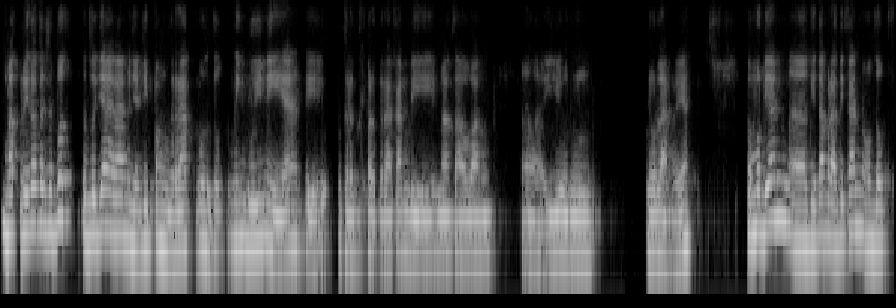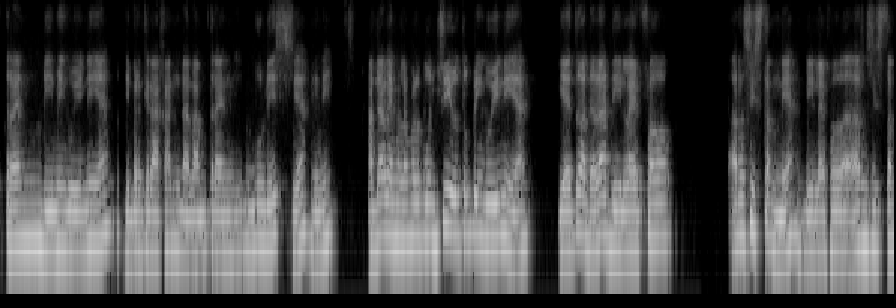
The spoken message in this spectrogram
Empat berita tersebut tentunya akan menjadi penggerak untuk minggu ini ya di pergerakan di mata uang uh, euro dolar ya. Kemudian uh, kita perhatikan untuk tren di minggu ini ya diperkirakan dalam tren bullish ya ini ada level-level kunci untuk minggu ini ya yaitu adalah di level resisten ya di level resisten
